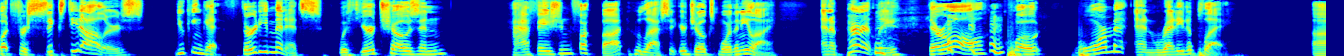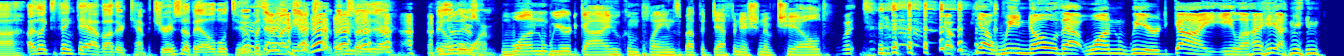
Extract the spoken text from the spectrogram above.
But for $60, you can get 30 minutes with your chosen half Asian fuckbot who laughs at your jokes more than Eli. And apparently, they're all, quote, warm and ready to play. Uh, I'd like to think they have other temperatures available too, but that might be extra. But so they're You know, available there's warm. one weird guy who complains about the definition of chilled. What? yeah, yeah, we know that one weird guy, Eli. I mean,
